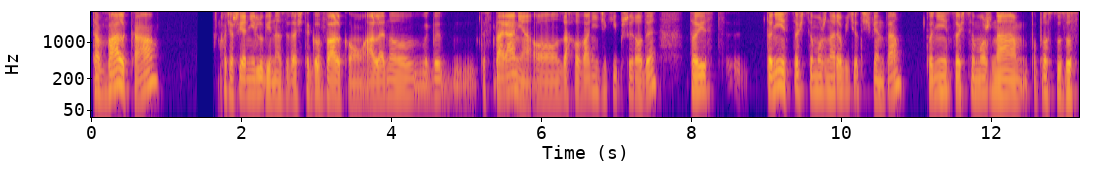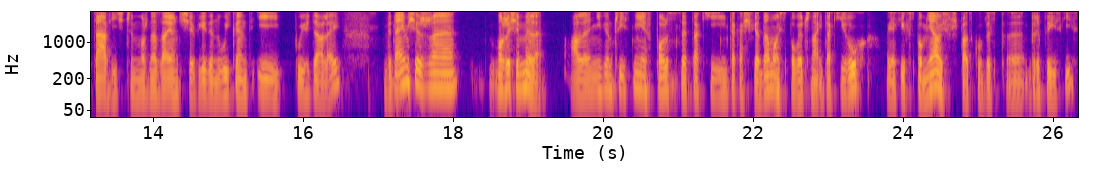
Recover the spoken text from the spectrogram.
ta walka, chociaż ja nie lubię nazywać tego walką, ale no jakby te starania o zachowanie dzikiej przyrody, to jest, to nie jest coś, co można robić od święta. To nie jest coś, co można po prostu zostawić, czym można zająć się w jeden weekend i pójść dalej. Wydaje mi się, że może się mylę, ale nie wiem, czy istnieje w Polsce taki, taka świadomość społeczna i taki ruch, o jakich wspomniałeś w przypadku Wysp e, Brytyjskich,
